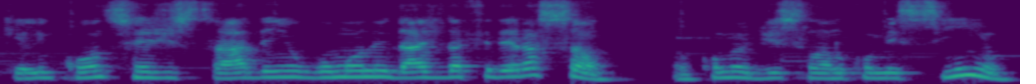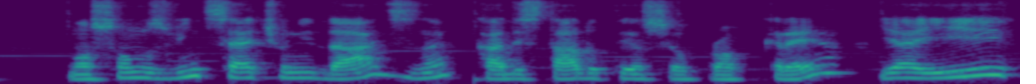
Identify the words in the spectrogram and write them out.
que ele encontra-se registrado em alguma unidade da federação. Então, como eu disse lá no comecinho, nós somos 27 unidades, né? Cada estado tem o seu próprio CREA. E aí,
